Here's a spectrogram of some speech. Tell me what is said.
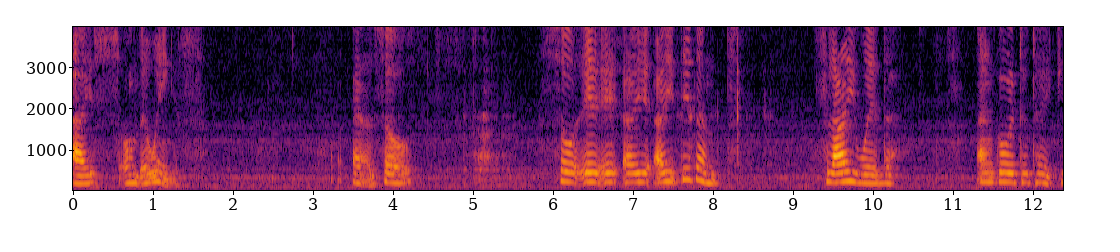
ice on the wings. Uh, so so I, I I didn't fly with. I'm going to take.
